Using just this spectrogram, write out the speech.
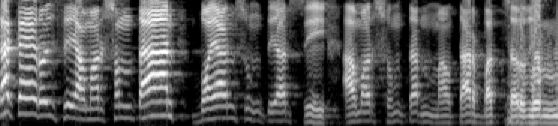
তাকায় রয়েছে আমার সন্তান। বয়ান শুনতে আসছে, আমার সন্তান মা তার বাচ্চার জন্য,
